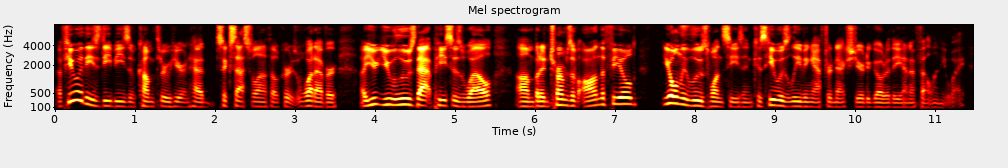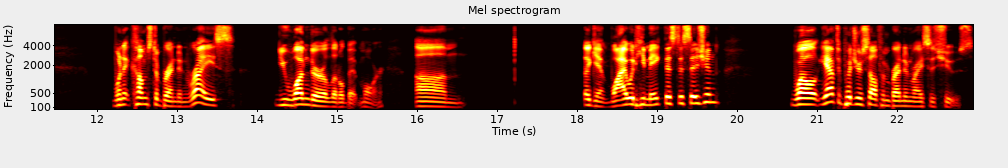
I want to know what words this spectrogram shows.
a few of these DBs have come through here and had successful NFL careers, whatever." Uh, you you lose that piece as well. Um, but in terms of on the field, you only lose one season because he was leaving after next year to go to the NFL anyway. When it comes to Brendan Rice, you wonder a little bit more. Um, again, why would he make this decision? Well, you have to put yourself in Brendan Rice's shoes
